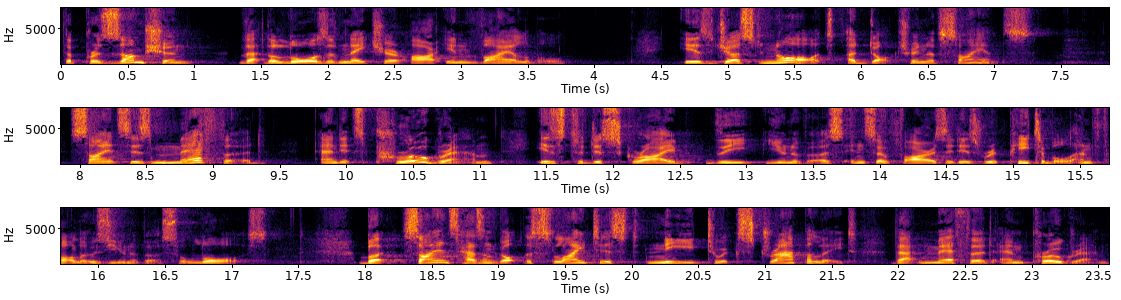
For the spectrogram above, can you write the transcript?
The presumption that the laws of nature are inviolable is just not a doctrine of science. Science's method and its program is to describe the universe insofar as it is repeatable and follows universal laws. But science hasn't got the slightest need to extrapolate that method and program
